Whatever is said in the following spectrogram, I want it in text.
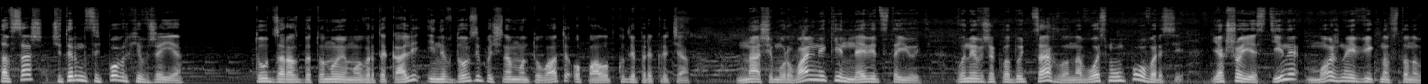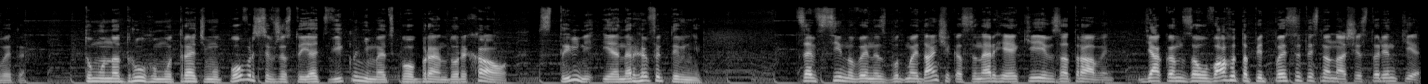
Та все ж 14 поверхів вже є. Тут зараз бетонуємо вертикалі і невдовзі почнемо монтувати опалубку для перекриття. Наші мурувальники не відстають. Вони вже кладуть цеглу на восьмому поверсі. Якщо є стіни, можна і вікна встановити. Тому на другому, третьому поверсі вже стоять вікна німецького бренду Рехао, стильні і енергоефективні. Це всі новини з будмайданчика Синергія Київ за травень. Дякуємо за увагу та підписуйтесь на наші сторінки.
